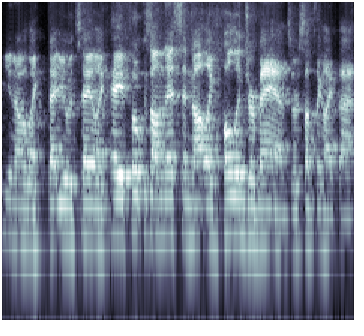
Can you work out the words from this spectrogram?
you know like that you would say like hey, focus on this and not like Bollinger bands or something like that?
